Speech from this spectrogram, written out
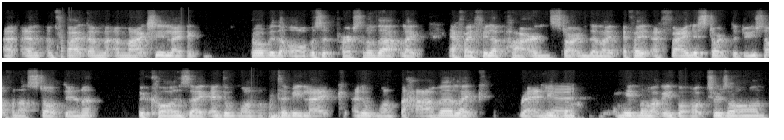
I, in fact, I'm, I'm actually like probably the opposite person of that. Like, if I feel a pattern starting to like, if I if I just start to do something, I'll stop doing it because like I don't want to be like I don't want to have a like right. I need, yeah. I need my lucky boxers on,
